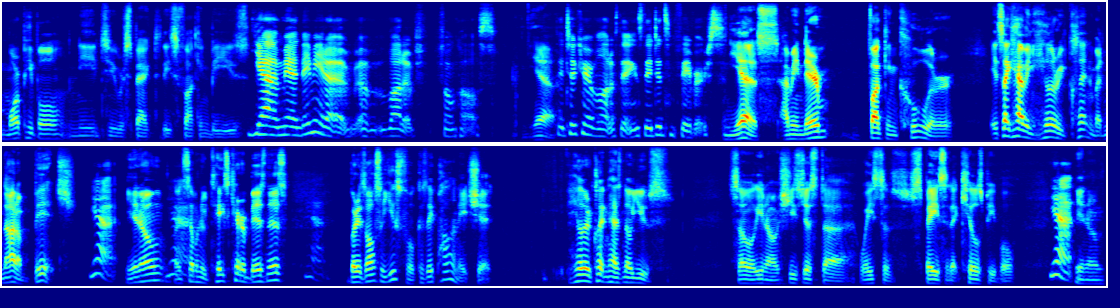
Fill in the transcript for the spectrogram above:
more people need to respect these fucking bees Yeah, man, they made a, a lot of phone calls. yeah They took care of a lot of things. They did some favors. yes i mean they're fucking cooler it's like having hillary clinton but not a bitch Yeah, you know Yeah. like someone who takes care of business yeah. but it's also useful because they pollinate shit. Hillary Clinton has no use, so you know she's just a waste of space and it kills people. Yeah. You know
